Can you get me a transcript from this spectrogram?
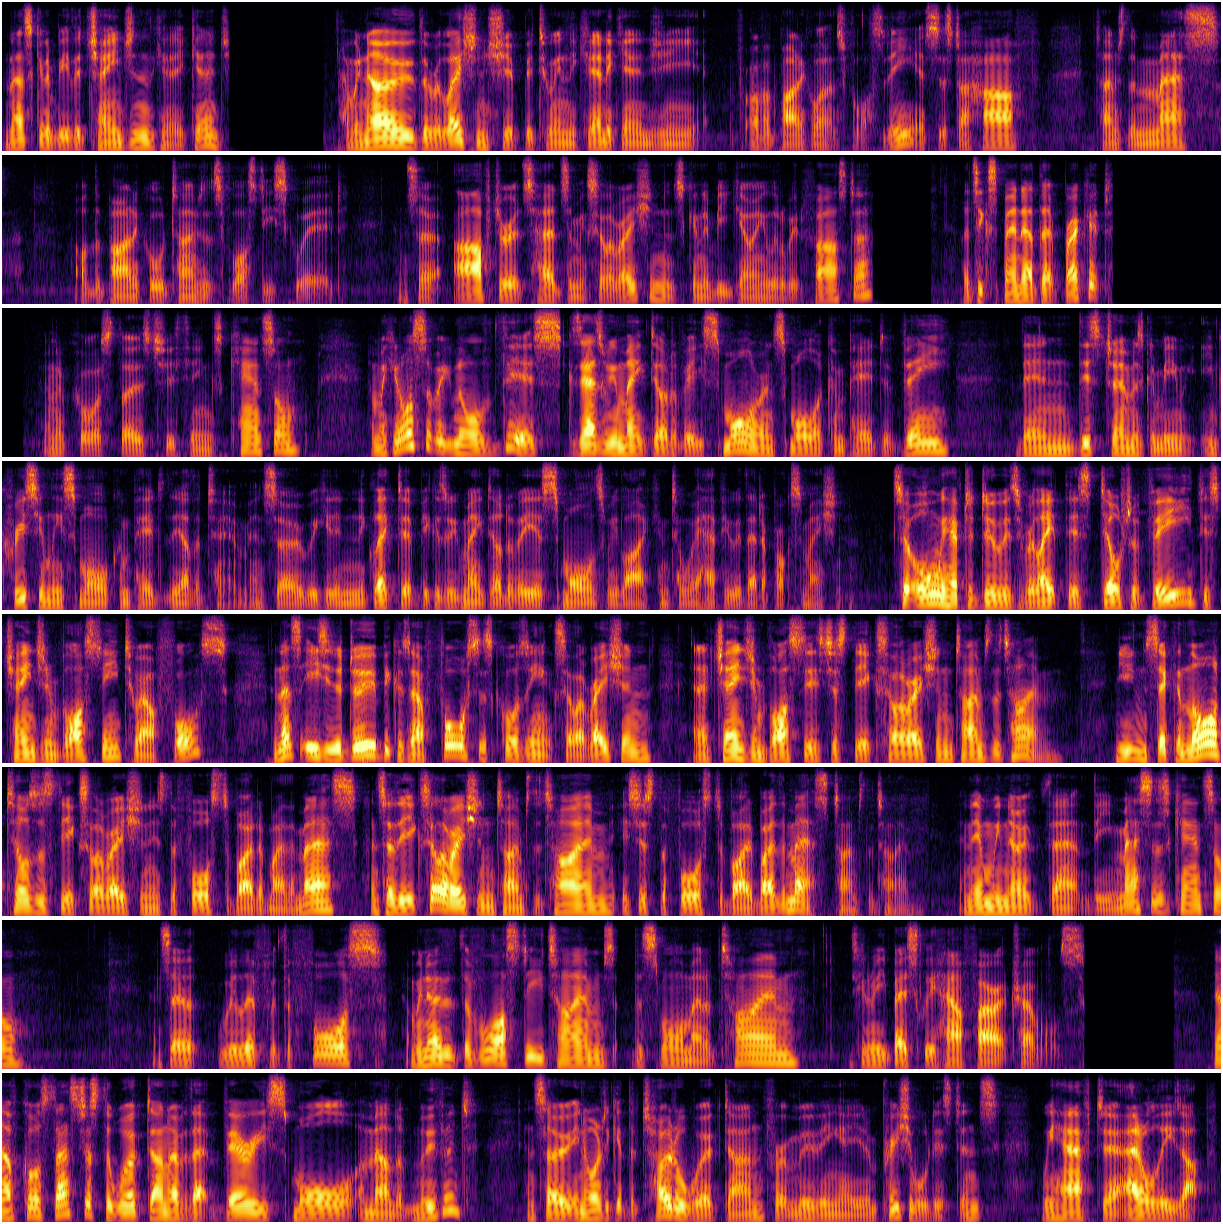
And that's going to be the change in the kinetic energy. And we know the relationship between the kinetic energy of a particle and its velocity. It's just a half times the mass of the particle times its velocity squared. And so after it's had some acceleration, it's going to be going a little bit faster. Let's expand out that bracket. And of course, those two things cancel. And we can also ignore this, because as we make delta V smaller and smaller compared to V, then this term is going to be increasingly small compared to the other term. And so we can neglect it because we make delta V as small as we like until we're happy with that approximation. So all we have to do is relate this delta V, this change in velocity, to our force. And that's easy to do because our force is causing acceleration, and a change in velocity is just the acceleration times the time. Newton's second law tells us the acceleration is the force divided by the mass, and so the acceleration times the time is just the force divided by the mass times the time. And then we note that the masses cancel, so we're left with the force, and we know that the velocity times the small amount of time is going to be basically how far it travels. Now, of course, that's just the work done over that very small amount of movement. And so in order to get the total work done for it moving an appreciable distance, we have to add all these up.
